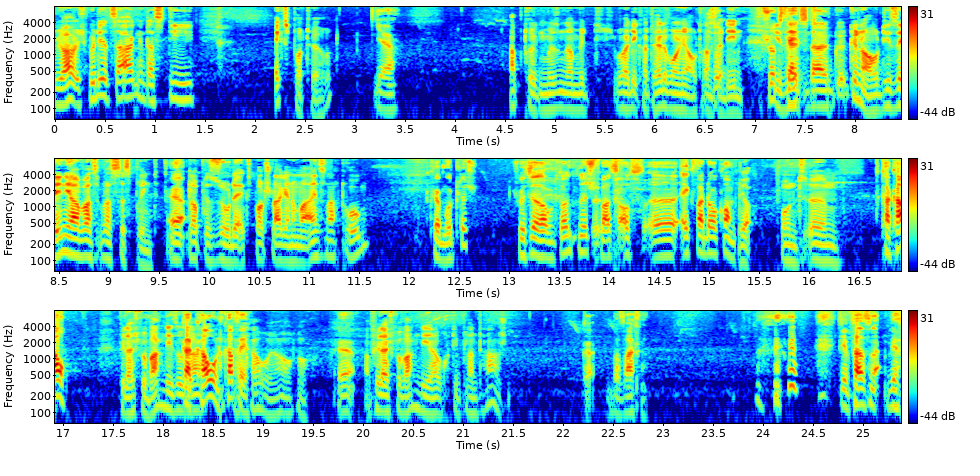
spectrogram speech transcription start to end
ja, ich würde jetzt sagen, dass die Exporteure Ja. Abdrücken müssen, damit, weil die Kartelle wollen ja auch dran So, verdienen. Die sehen, genau, die sehen ja, was, was das bringt. Ja. Ich glaube, das ist so der Exportschlager Nummer eins nach Drogen. Vermutlich. Ich wüsste jetzt auch sonst nicht, was aus äh, Ecuador kommt. Ja. Und ähm, Kakao. vielleicht bewachen die sogar. Kakao und Kaffee. Kakao, ja, auch noch. Ja. Aber vielleicht bewachen die ja auch die Plantagen. Ge- Bewachen. wir, passen, wir,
